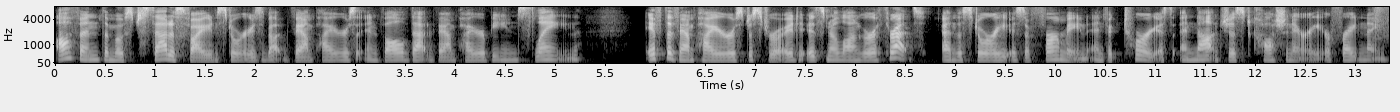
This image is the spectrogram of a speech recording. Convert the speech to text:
Often, the most satisfying stories about vampires involve that vampire being slain. If the vampire is destroyed, it's no longer a threat, and the story is affirming and victorious and not just cautionary or frightening.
